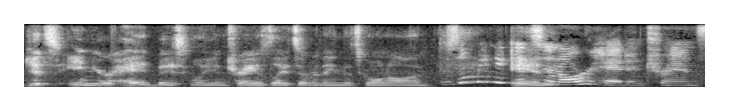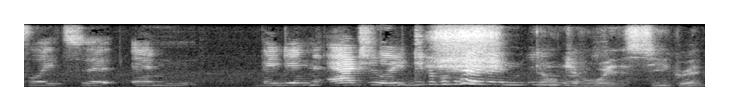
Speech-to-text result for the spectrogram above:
gets in your head basically, and translates everything that's going on. Does that mean it gets And- in our head and translates it, and they didn't actually do Shh, it in don't English? give away the secret.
